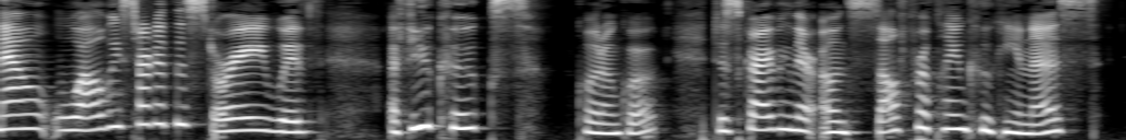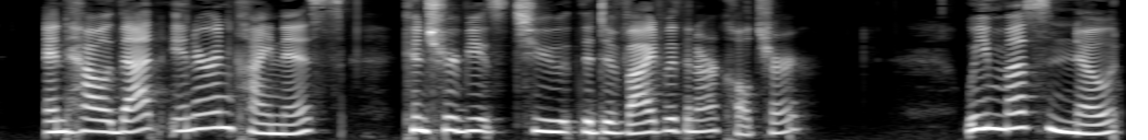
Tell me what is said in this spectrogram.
Now, while we started the story with a few kooks, quote unquote, describing their own self proclaimed kookiness and how that inner unkindness contributes to the divide within our culture, we must note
